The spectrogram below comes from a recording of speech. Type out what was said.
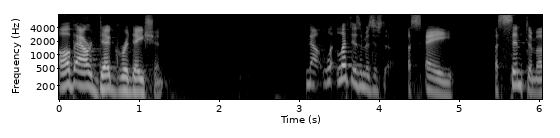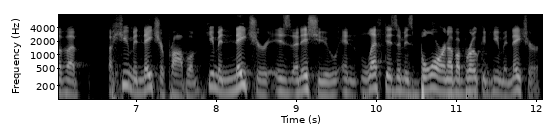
of our degradation. Now, le- leftism is just a, a, a symptom of a, a human nature problem. Human nature is an issue, and leftism is born of a broken human nature.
